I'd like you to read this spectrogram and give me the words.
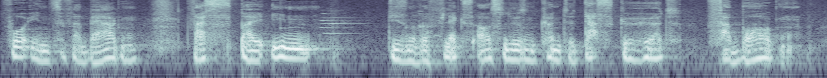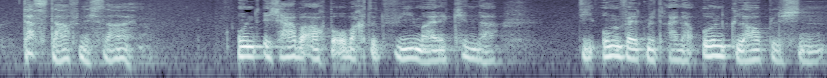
vor ihnen zu verbergen, was bei ihnen diesen Reflex auslösen könnte, das gehört verborgen. Das darf nicht sein. Und ich habe auch beobachtet, wie meine Kinder die Umwelt mit einer unglaublichen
